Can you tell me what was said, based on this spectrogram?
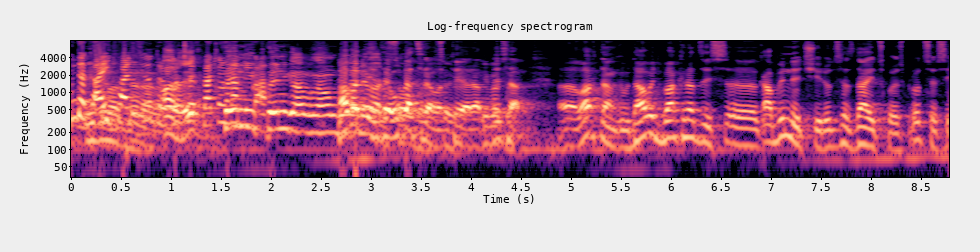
უნდა გაითვალისწინოთ როგორც ბატონო ამკა. თქვენი გამოგონებაა. უკაცრავად თე არა, ესა ვახტანგ დავით ბაქრაძის კაბინეტში, როდესაც დაიწყო ეს პროცესი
